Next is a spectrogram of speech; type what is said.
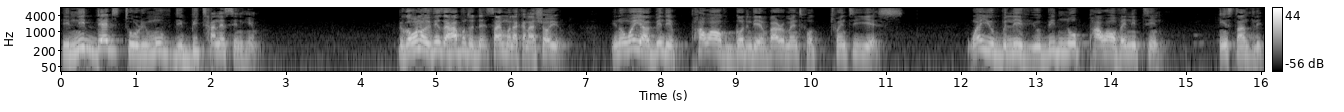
he needed to remove the bitterness in him. Because one of the things that happened to Simon, I can assure you, you know, when you have been the power of God in the environment for 20 years, when you believe, you be no power of anything instantly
